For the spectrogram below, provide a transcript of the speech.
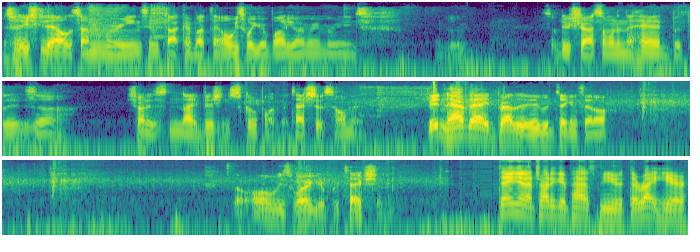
So you see that all the time in Marines. They were talking about that. Always wear your body armor in Marines. Some dude shot someone in the head with his uh, shot his night vision scope on attached to his helmet. If he didn't have that, he'd probably he would have taken his head off. So always wear your protection. Dang it! I tried to get past mute. They're right here.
